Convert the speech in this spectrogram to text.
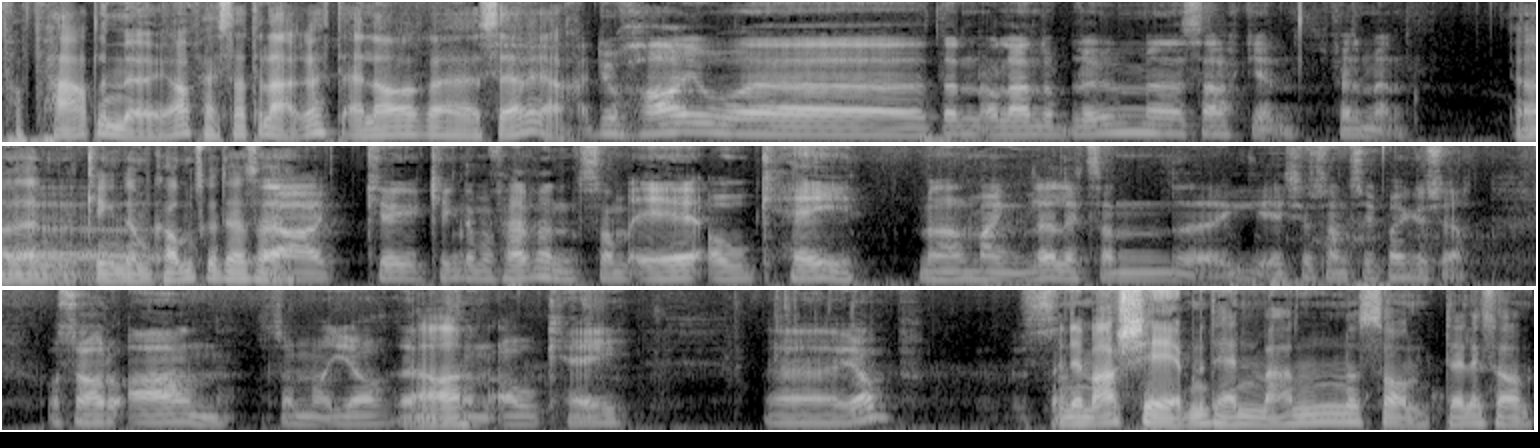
forferdelig mye av festa til lerret eller uh, serier. Du har jo uh, den Orlando Bloom-saken, filmen. Ja, den Kingdom Come, skulle jeg å si. Ja, Kingdom of Heaven, som er OK, men han mangler litt sånn Jeg er ikke sånn superengasjert. Og så har du Arn, som gjør en Ja. sånn OK jobb. Men det er mer skjebne til en mann og sånt. Det er liksom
